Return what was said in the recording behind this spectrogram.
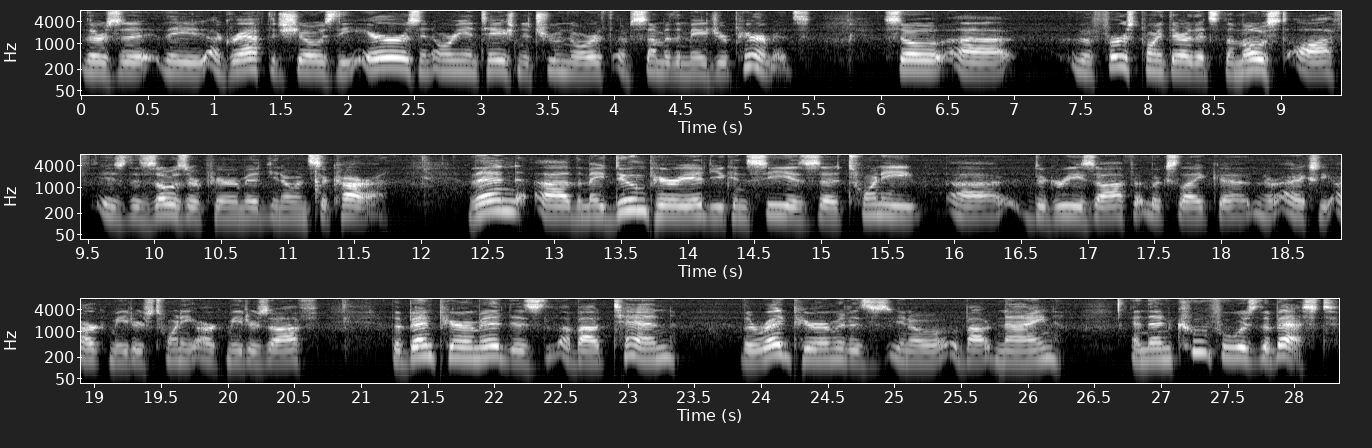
there's a, the, a graph that shows the errors in orientation to true north of some of the major pyramids. So, uh, the first point there that's the most off is the Zoser pyramid, you know, in Saqqara. Then uh, the Meidum pyramid, you can see, is uh, 20 uh, degrees off. It looks like, uh, or actually arc minutes, 20 arc minutes off. The Bent pyramid is about 10. The Red pyramid is, you know, about 9. And then Khufu was the best.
